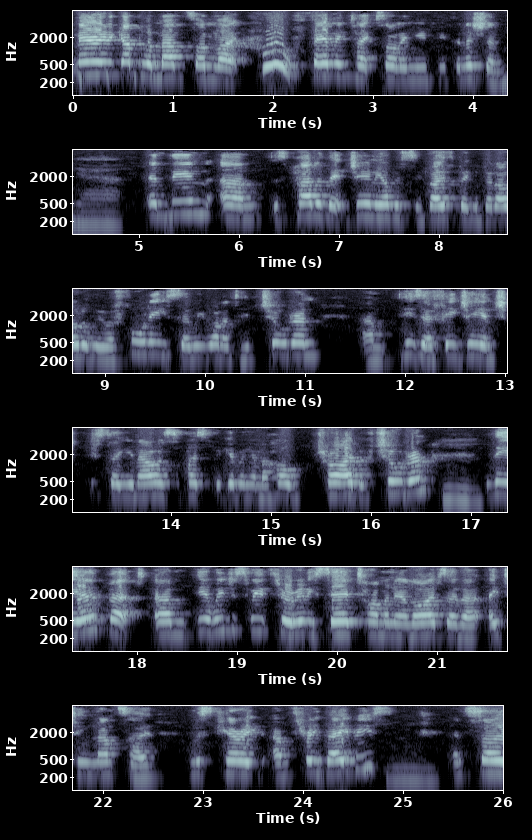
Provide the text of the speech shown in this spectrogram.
married a couple of months, I'm like, whew, family takes on a new definition. Yeah. And then, um, as part of that journey, obviously both being a bit older, we were 40, so we wanted to have children. Um, he's a Fijian chief, so you know, I was supposed to be giving him a whole tribe of children mm. there. But um, yeah, we just went through a really sad time in our lives over 18 months. I miscarried um, three babies, mm. and so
